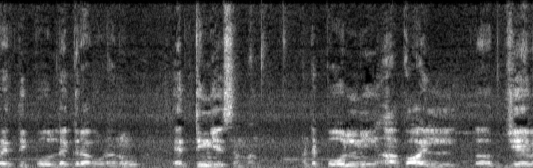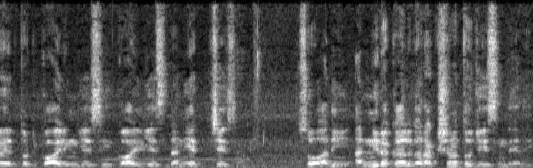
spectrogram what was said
ప్రతి పోల్ దగ్గర కూడాను ఎర్తింగ్ చేసాం మనం. అంటే పోల్ని ఆ కాయిల్ వైర్ తోటి కాయిలింగ్ చేసి కాయిల్ చేసి దాన్ని ఎర్త్ చేసాం సో అది అన్ని రకాలుగా రక్షణతో చేసింది అది.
